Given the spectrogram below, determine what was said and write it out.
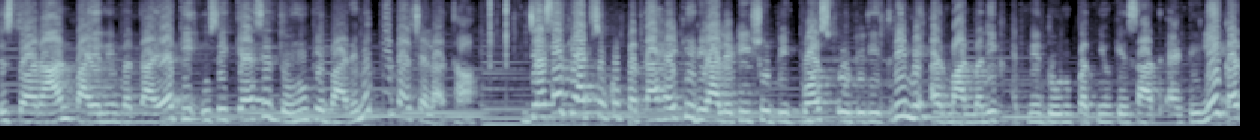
इस दौरान पायल ने बताया की उसे कैसे दोनों के बारे में पता चला था। जैसा की आप सबको पता है की reality show Bigg Boss OTT three में अरमान मलिक अपने दोनों पत्नियों के साथ एंट्री लेकर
